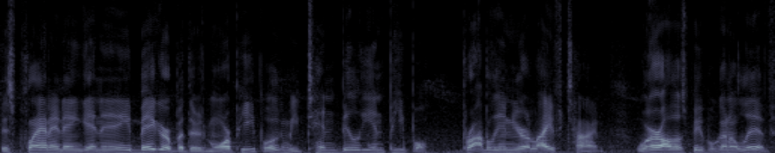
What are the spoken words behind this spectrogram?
This planet ain't getting any bigger, but there's more people. There's gonna be 10 billion people probably in your lifetime. Where are all those people gonna live?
